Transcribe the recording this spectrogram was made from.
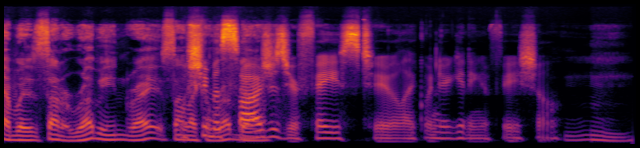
Yeah, but it's not a rubbing, right? It's not Well, like she massages your face too, like when you're getting a facial. Mm.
